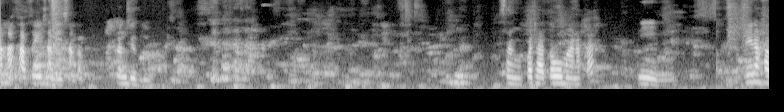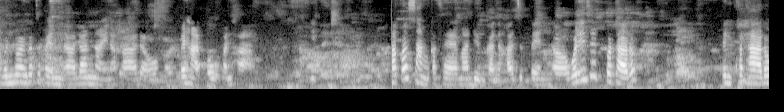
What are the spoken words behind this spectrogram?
นะคะคาเฟ่สามีสั่งกับเครื่องดื่มอยู่สั่งปาทาโต้มานะคะ นี่นี่นะคะเพื่อนๆก็จะเป็นด้านในนะคะ เดี๋ยวไปหาโต๊ะกันค่ะ แล้วก็สั่งกาแฟมาดื่มกันนะคะ จะเป็นเอ่อ what is it cortado เป็น cortado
